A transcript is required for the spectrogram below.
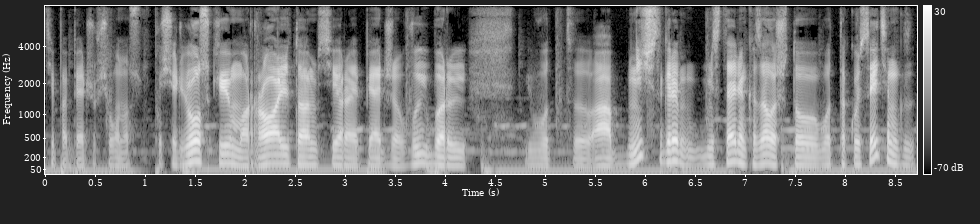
Типа, опять же, все у нас по серьезке, мораль там серая, опять же, выборы, и вот, э, а мне, честно говоря, местами казалось, что вот такой сеттинг с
